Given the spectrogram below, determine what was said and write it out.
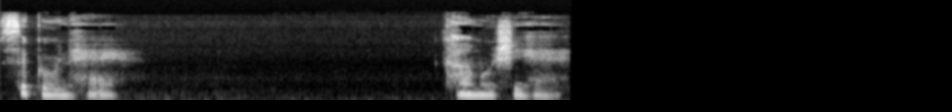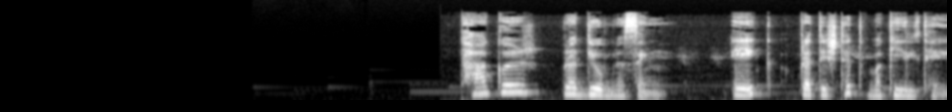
सुकून है। खामोशी है। ठाकुर प्रद्युम्न सिंह। एक प्रतिष्ठित वकील थे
